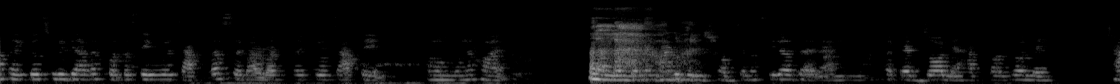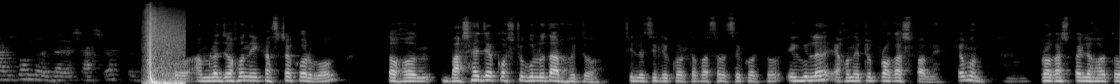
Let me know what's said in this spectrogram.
মাথায় কেউ ছুরি দিয়ে আঘাত করতেছে এইভাবে চাপতেছে বারবার কেউ চাপে এমন মনে হয়। সব যেন চিরা যায় এমন মনে হয়। পেট জলে হাত পা জলে শ্বাস বন্ধ হয়ে যায় শ্বাস রাখতে তো আমরা যখন এই কাজটা করব তখন বাসায় যে কষ্টগুলো তার হইতো চিল্লাচিল্লি করতো পাশাপাশি করতো এগুলো এখন একটু প্রকাশ পাবে। কেমন? প্রকাশ পাইলে হয়তো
